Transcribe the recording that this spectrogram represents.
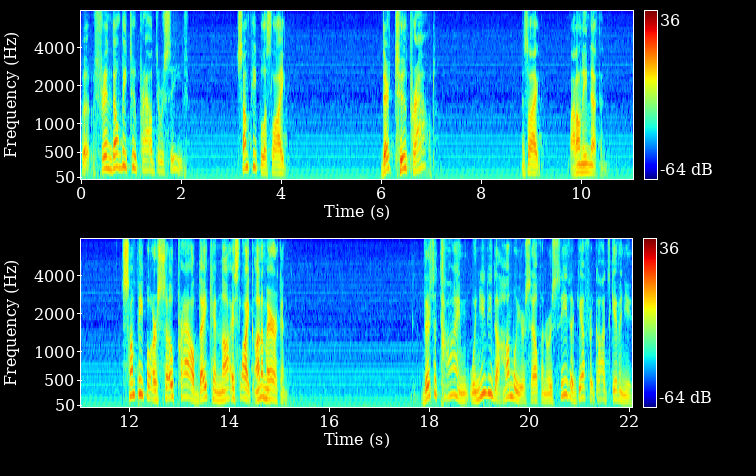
But, friend, don't be too proud to receive. Some people, it's like they're too proud. It's like, I don't need nothing. Some people are so proud they cannot, it's like un American there's a time when you need to humble yourself and receive a gift that God's given you.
